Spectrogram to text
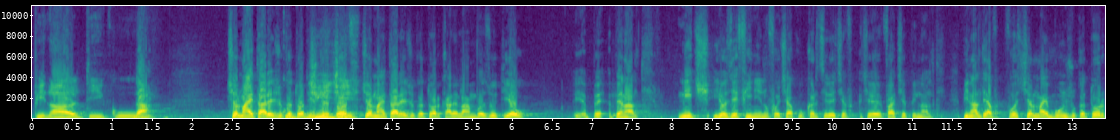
Pinalti, cu... Da. Cel mai tare jucător dintre Gigi. toți, cel mai tare jucător care l-am văzut eu, e pe, penalti. Nici Iosefini nu făcea cu cărțile ce, ce face penalti. Penalti a fost cel mai bun jucător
